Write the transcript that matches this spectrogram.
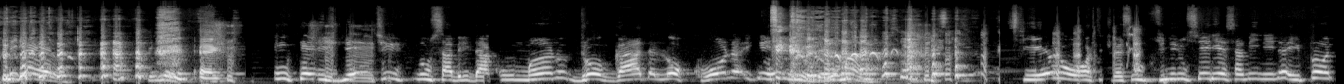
Seria ela. É inteligente, não sabe lidar com humano, drogada, loucona e guerreira, mano? Se eu e o Austin tivesse um filho, seria essa menina aí. Pronto.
